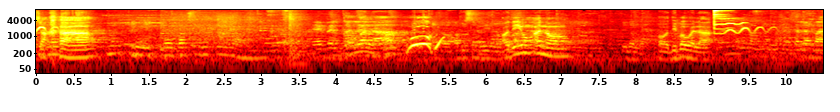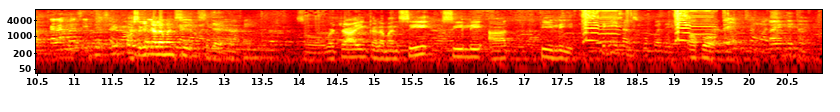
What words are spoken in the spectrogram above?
Saka, Level 2 ka na. woo! O di yung ano, o di ba wala? Kalamansi po, sir. O sige kalamansi. Sige. So, we're trying kalamansi, sili, at pili. Isang scoop pwede. Opo. 99.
